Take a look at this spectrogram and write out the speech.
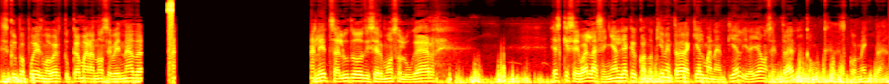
Disculpa, puedes mover tu cámara, no se ve nada. Led, saludos, dice hermoso lugar. Es que se va la señal, ya que cuando quiero entrar aquí al manantial, y ya vamos a entrar y como que se desconecta.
